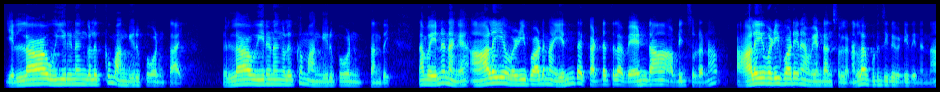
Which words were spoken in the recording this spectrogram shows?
எல்லா உயிரினங்களுக்கும் அங்கே இருப்பவன் தாய். எல்லா உயிரினங்களுக்கும் அங்கே இருப்பவன் தந்தை. நம்ம என்னென்னாங்க? ஆலய வழிபாடு நான் எந்த கட்டத்தில் வேண்டாம் அப்படின்னு சொல்கிறேன்னா ஆலய வழிபாடே நான் வேண்டாம்னு சொல்ல நல்லா புரிஞ்சுக்க வேண்டியது என்னென்னா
